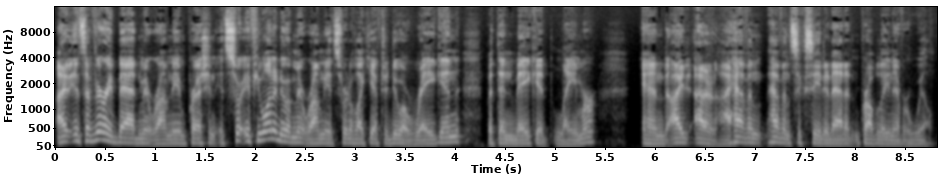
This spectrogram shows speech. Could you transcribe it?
I, it's a very bad Mitt Romney impression. It's sort, if you want to do a Mitt Romney, it's sort of like you have to do a Reagan, but then make it lamer. And I, I don't know. I haven't, haven't succeeded at it and probably never will.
